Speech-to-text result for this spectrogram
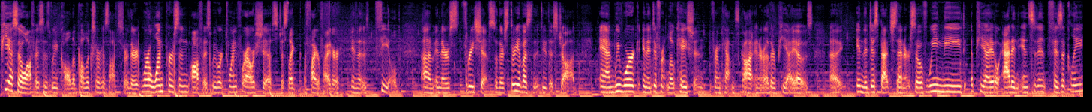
PSO office, as we call the public service officer, there, we're a one-person office. We work 24-hour shifts, just like a firefighter in the field. Um, and there's three shifts, so there's three of us that do this job. And we work in a different location from Captain Scott and our other PIOs uh, in the dispatch center. So if we need a PIO at an incident physically,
